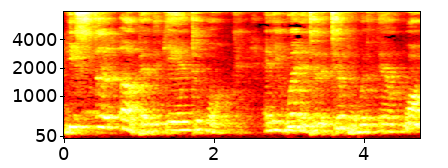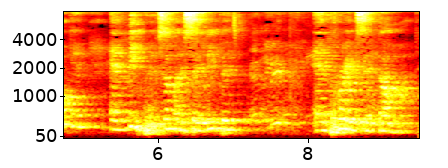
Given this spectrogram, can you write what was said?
he stood up and began to walk. And he went into the temple with them, walking and leaping. Somebody say leaping and praising God.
